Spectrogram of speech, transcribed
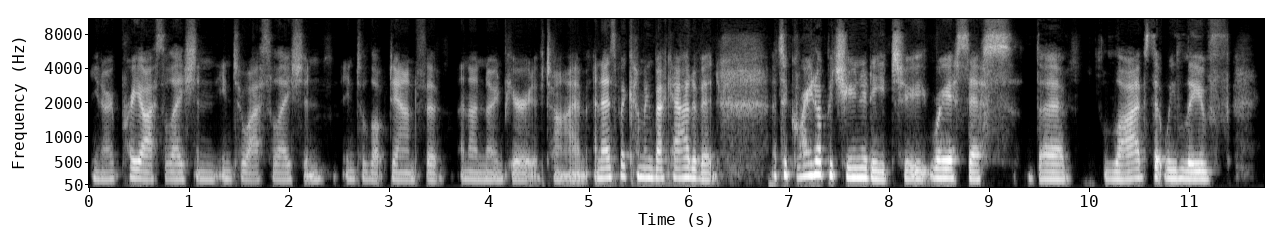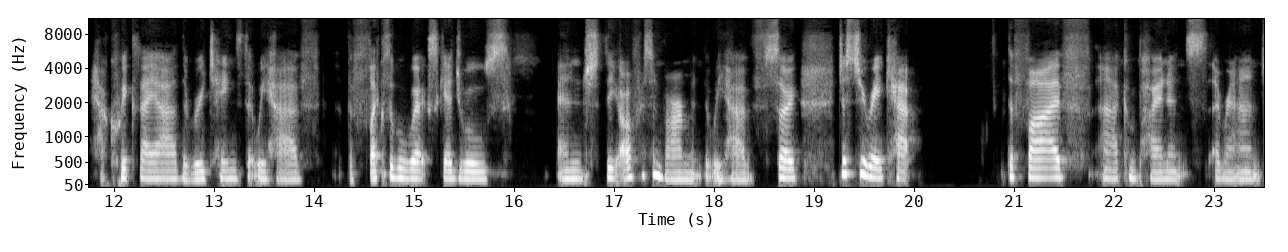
you know, pre isolation into isolation, into lockdown for an unknown period of time. And as we're coming back out of it, it's a great opportunity to reassess the lives that we live, how quick they are, the routines that we have, the flexible work schedules, and the office environment that we have. So, just to recap, the five uh, components around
